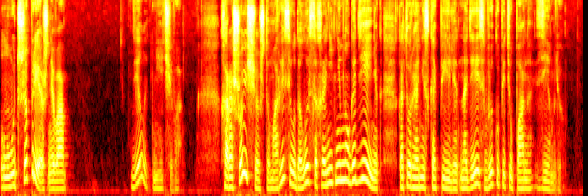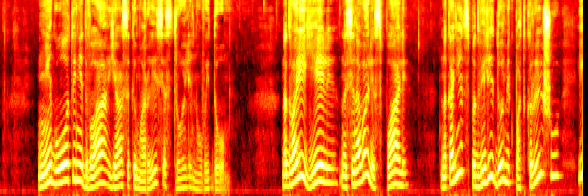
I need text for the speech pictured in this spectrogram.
лучше прежнего». Делать нечего. Хорошо еще, что Марысе удалось сохранить немного денег, которые они скопили, надеясь выкупить у пана землю. Ни год и ни два Ясок и Марыся строили новый дом. На дворе ели, на сеновале спали. Наконец подвели домик под крышу и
